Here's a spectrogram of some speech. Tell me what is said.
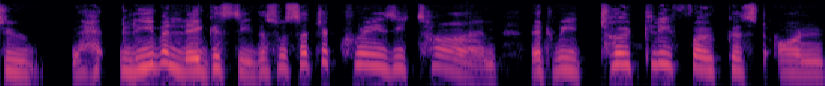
to leave a legacy. This was such a crazy time that we totally focused on.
